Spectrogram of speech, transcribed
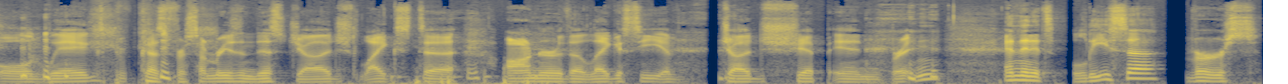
old wigs because, for some reason, this judge likes to honor the legacy of judgeship in Britain. And then it's Lisa versus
